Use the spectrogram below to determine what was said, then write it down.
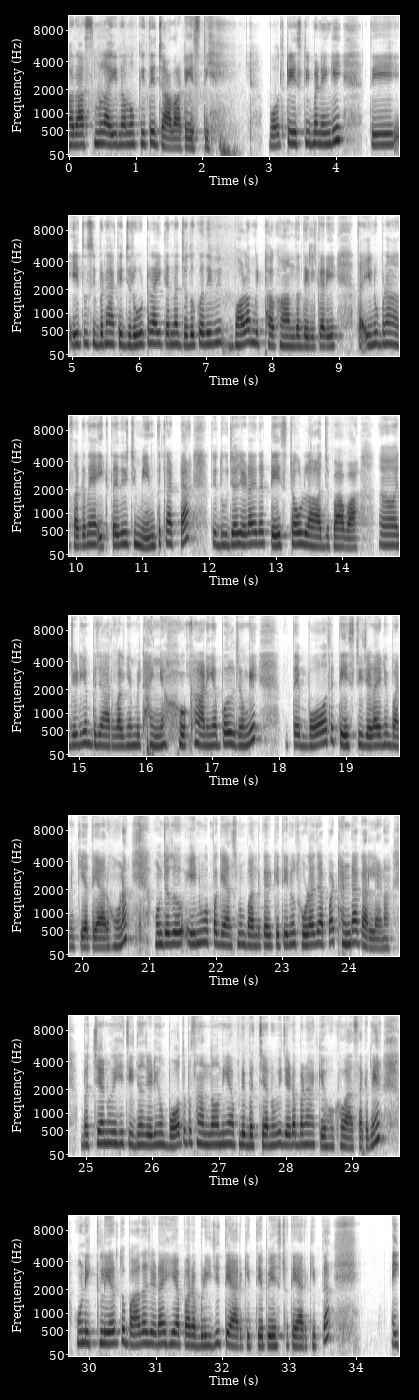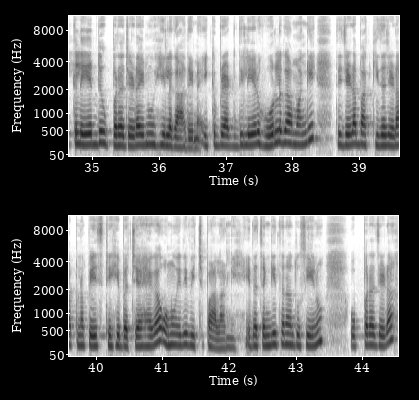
ਰਸ ਮਲਾਈ ਨਾਲੋਂ ਕਿਤੇ ਜ਼ਿਆਦਾ ਟੇਸਟੀ ਬਹੁਤ ਟੇਸਟੀ ਬਣੇਗੀ ਅਤੇ ਇਹ ਤੁਸੀਂ ਬਣਾ ਕੇ ਜ਼ਰੂਰ ਟਰਾਈ ਕਰਨਾ। ਜਦੋਂ ਕਦੇ ਵੀ ਬਾਹਲਾ ਮਿੱਠਾ ਖਾਣ ਦਾ ਦਿਲ ਕਰੇ, ਤਾਂ ਇਹਨੂੰ ਬਣਾ ਸਕਦੇ ਹਾਂ। ਇੱਕ ਤਾਂ ਇਹਦੇ ਵਿੱਚ ਮਿਹਨਤ ਘੱਟ ਆ ਅਤੇ ਦੂਜਾ ਜਿਹੜਾ ਇਹਦਾ ਟੇਸਟ ਆ, ਉਹ ਲਾਜਵਾਬ ਆ। ਜਿਹੜੀਆਂ ਬਾਜ਼ਾਰ ਵਾਲੀਆਂ ਮਿਠਾਈਆਂ, ਉਹ ਖਾਣੀਆਂ ਭੁੱਲ ਜਾਓਗੇ ਅਤੇ ਬਹੁਤ ਟੇਸਟੀ ਜਿਹੜਾ ਇਹਨੇ ਬਣ ਕੇ ਆ, ਤਿਆਰ ਹੋਣਾ। ਹੁਣ ਜਦੋਂ ਇਹਨੂੰ ਆਪਾਂ ਗੈਸ ਨੂੰ ਬੰਦ ਕਰਕੇ ਤੇ ਇਹਨੂੰ ਥੋੜ੍ਹਾ ਜਿਹਾ ਆਪਾਂ ਠੰਡਾ ਕਰ ਲੈਣਾ। ਬੱਚਿਆਂ ਨੂੰ ਇਹ ਚੀਜ਼ਾਂ ਜਿਹੜੀਆਂ ਬਹੁਤ ਪਸੰਦ ਆਉਂਦੀਆਂ, ਆਪਣੇ ਬੱਚਿਆਂ ਨੂੰ ਵੀ ਜਿਹੜਾ ਬਣਾ ਕੇ ਉਹ ਖਵਾ ਸਕਦੇ ਆ ਹੁਣ ਇੱਕ ਲੇਅਰ ਤੋਂ ਬਾਅਦ ਆ ਜਿਹੜਾ ਇਹ ਆਪਾਂ ਰਬੜੀ ਜੀ ਤਿਆਰ ਕੀਤੀ ਹੈ ਪੇਸਟ ਤਿਆਰ ਕੀਤਾ। ਇੱਕ ਲੇਅਰ ਦੇ ਉੱਪਰ ਆ ਜਿਹੜਾ ਇਹਨੂੰ ਇਹ ਲਗਾ ਦੇਣਾ। ਇੱਕ ਬ੍ਰੈਡ ਦੀ ਲੇਅਰ ਹੋਰ ਲਗਾਵਾਂਗੇ ਅਤੇ ਜਿਹੜਾ ਬਾਕੀ ਦਾ ਜਿਹੜਾ ਆਪਣਾ ਪੇਸਟ ਇਹ ਬਚਿਆ ਹੈਗਾ, ਉਹਨੂੰ ਇਹਦੇ ਵਿੱਚ ਪਾ ਲਾਂਗੇ। ਇਹਦਾ ਚੰਗੀ ਤਰ੍ਹਾਂ ਤੁਸੀਂ ਇਹਨੂੰ ਉੱਪਰ ਆ ਜਿਹੜਾ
